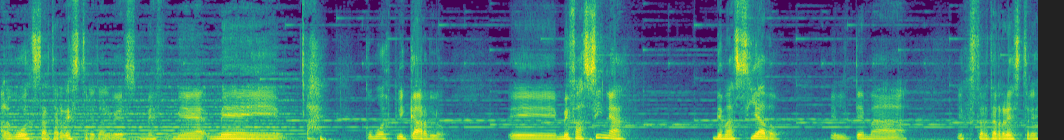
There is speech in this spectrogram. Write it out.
algo extraterrestre tal vez. Me, me, ¿Cómo explicarlo? Eh, me fascina demasiado el tema extraterrestre.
